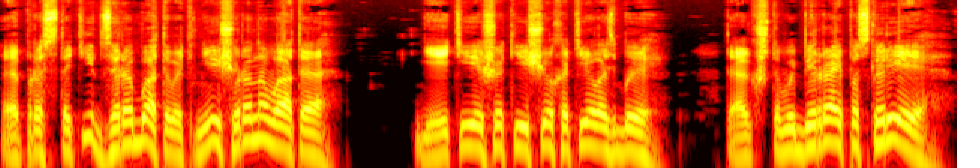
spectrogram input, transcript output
а простатит зарабатывать мне еще рановато. Детишек еще хотелось бы, так что выбирай поскорее.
